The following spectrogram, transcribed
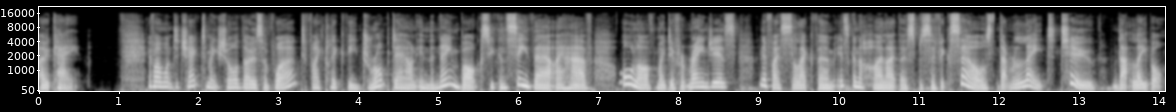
OK. If I want to check to make sure those have worked, if I click the drop down in the name box, you can see there I have all of my different ranges. And if I select them, it's going to highlight those specific cells that relate to that label.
